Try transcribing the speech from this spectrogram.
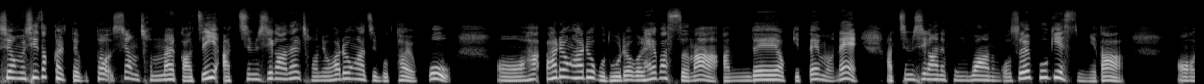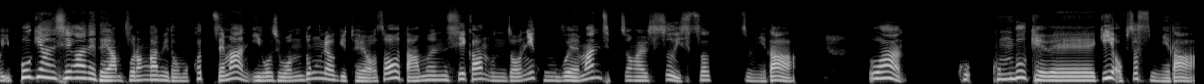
시험을 시작할 때부터 시험 전날까지 아침 시간을 전혀 활용하지 못하였고 어 하 활용하려고 노력을 해 봤으나 안 되었기 때문에 아침 시간에 공부하는 것을 포기했습니다. 어 이 포기한 시간에 대한 불안감이 너무 컸지만 이것이 원동력이 되어서 남은 시간 온전히 공부에만 집중할 수 있었습니다. 또한 고 공부 계획이 없었습니다.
